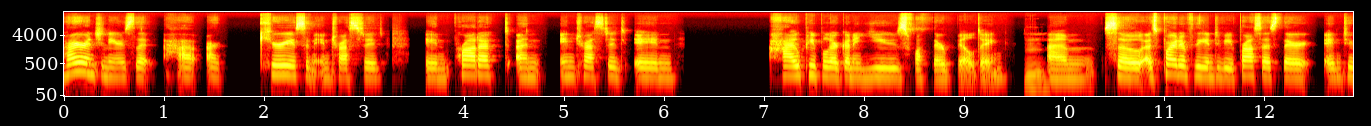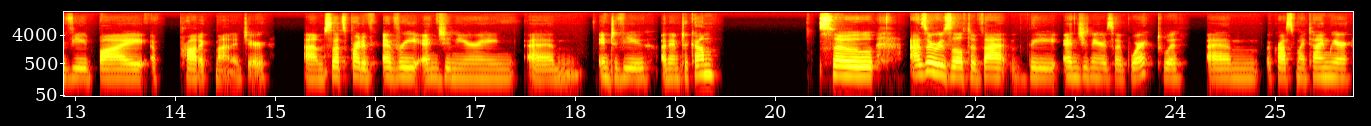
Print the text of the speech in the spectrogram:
hire engineers that ha- are curious and interested in product and interested in how people are going to use what they're building. Hmm. Um, so as part of the interview process, they're interviewed by a product manager. Um, so that's part of every engineering um, interview at Intercom. So as a result of that, the engineers I've worked with um, across my time here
